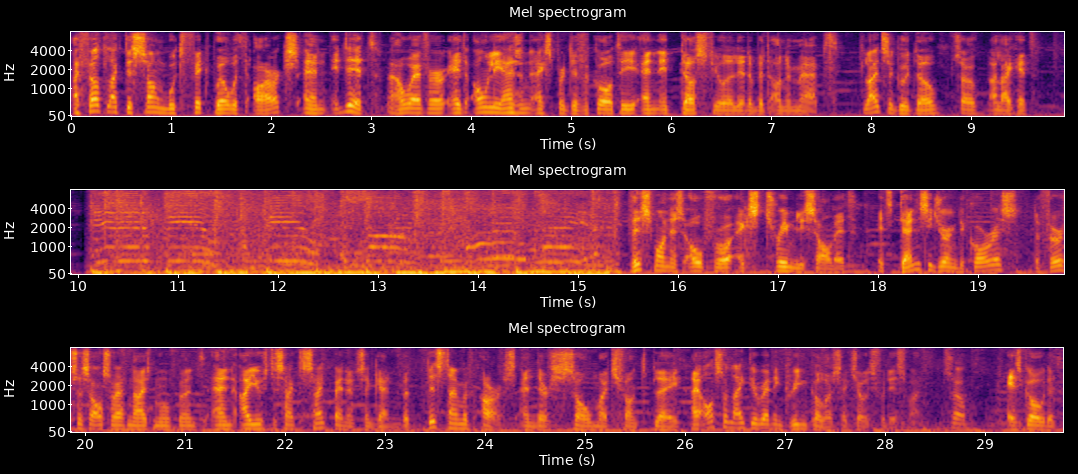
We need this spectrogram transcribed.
I felt like this song would fit well with ARCs, and it did. However, it only has an expert difficulty and it does feel a little bit undermapped. Lights are good though, so I like it. This one is overall extremely solid. It's dancey during the chorus, the verses also have nice movement and I use the side to side patterns again, but this time with arcs and they're so much fun to play. I also like the red and green colors I chose for this one, so it's goated.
